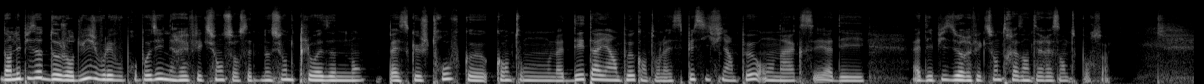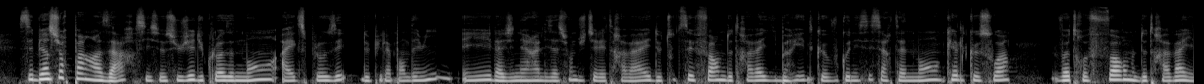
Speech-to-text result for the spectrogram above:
Dans l'épisode d'aujourd'hui, je voulais vous proposer une réflexion sur cette notion de cloisonnement, parce que je trouve que quand on la détaille un peu, quand on la spécifie un peu, on a accès à des, à des pistes de réflexion très intéressantes pour soi. C'est bien sûr pas un hasard si ce sujet du cloisonnement a explosé depuis la pandémie et la généralisation du télétravail, de toutes ces formes de travail hybride que vous connaissez certainement, quelle que soit votre forme de travail,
